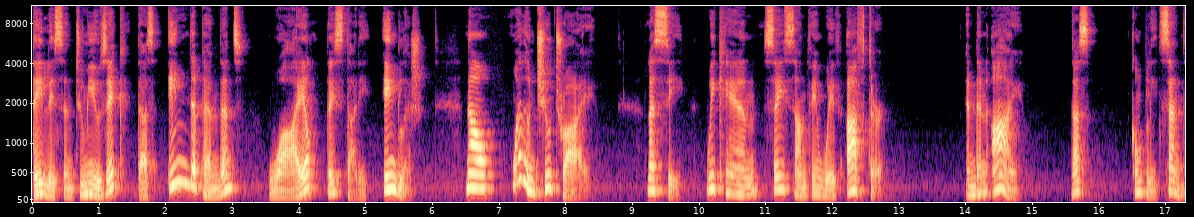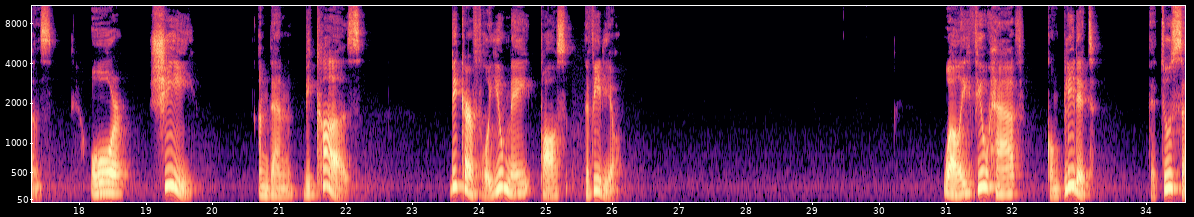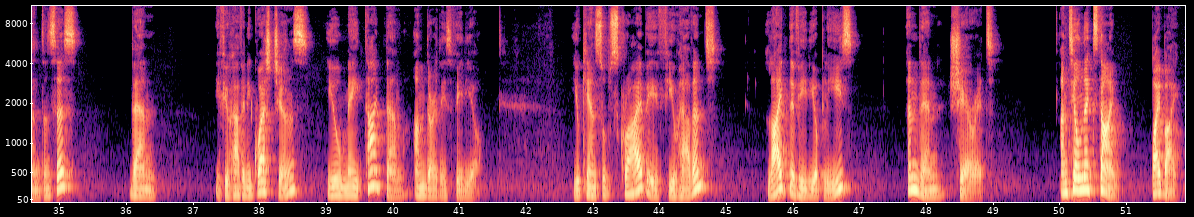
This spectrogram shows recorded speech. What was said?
they listen to music, that's independent, while they study English. Now, why don't you try? Let's see, we can say something with after, and then I. That's complete sentence. Or she, and then because be careful, you may pause the video. Well, if you have completed the two sentences, then if you have any questions, you may type them under this video. You can subscribe if you haven't, like the video please, and then share it. Until next time, bye-bye.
